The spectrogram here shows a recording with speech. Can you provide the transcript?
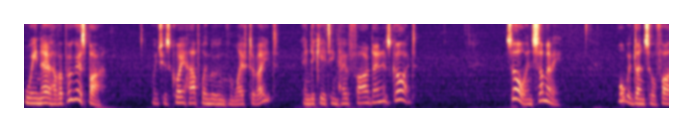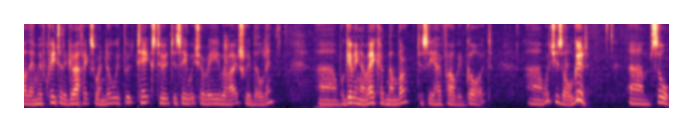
We now have a progress bar, which is quite happily moving from left to right, indicating how far down it's got. So, in summary, what we've done so far then, we've created a graphics window, we put text to it to say which array we're actually building. Uh, we're giving a record number to see how far we've got, uh, which is all good. Um, so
